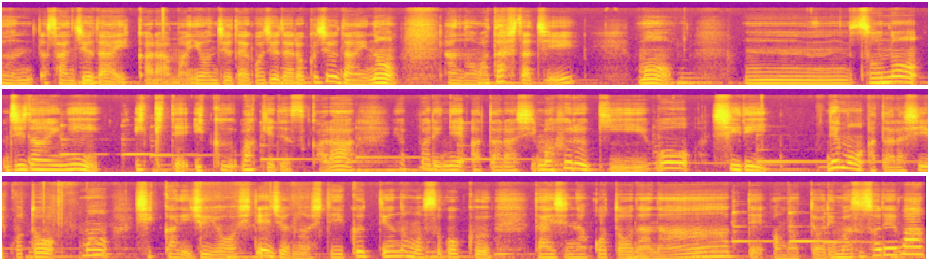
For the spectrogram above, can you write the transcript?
30代からまあ40代50代60代のあの私たちもうんその時代に生きていくわけですからやっぱりね新しい、まあ、古きを知りでも新しいこともしっかり受容して順応していくっていうのもすごく大事なことだなって思っております。それは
